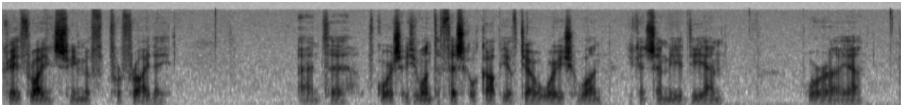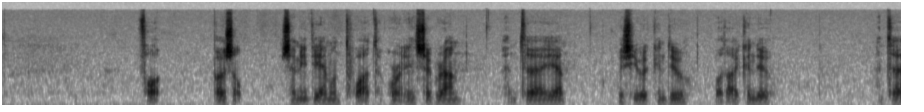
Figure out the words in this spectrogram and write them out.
creative writing stream of, for Friday. And uh, of course, if you want a physical copy of Jera Warriors 1, you can send me a DM or uh, yeah, follow, post on, send me a DM on Twat or Instagram, and uh, yeah, we see what can do, what I can do. And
